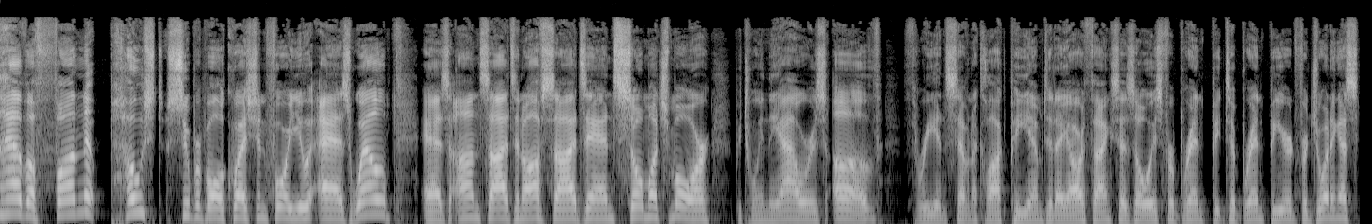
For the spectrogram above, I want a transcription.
have a fun post Super Bowl question for you as well as onsides and offsides and so much more between the hours of 3 and 7 o'clock p.m. today. Our thanks, as always, for Brent to Brent Beard for joining us.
